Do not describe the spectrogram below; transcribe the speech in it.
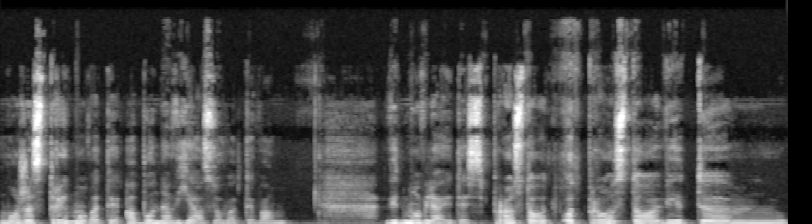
може стримувати або нав'язувати вам. Відмовляйтесь. Просто от, от просто від ем,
